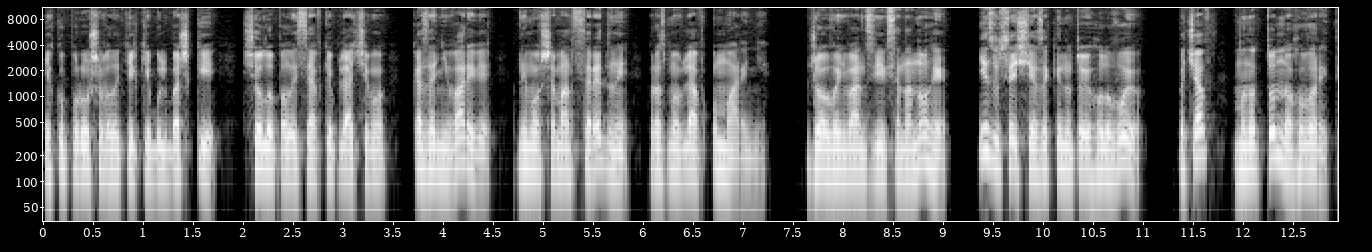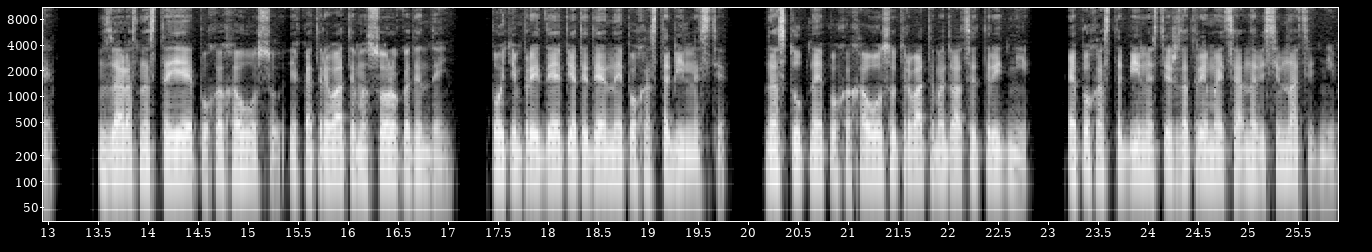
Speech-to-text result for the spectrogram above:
яку порушували тільки бульбашки, що лопалися в киплячому казані вареві, немов шаман зсередини розмовляв у марині. Джо Веньван звівся на ноги і з усе ще закинутою головою почав монотонно говорити. Зараз настає епоха хаосу, яка триватиме 41 день. Потім прийде п'ятиденна епоха стабільності. Наступна епоха хаосу триватиме 23 дні. Епоха стабільності ж затримається на 18 днів.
